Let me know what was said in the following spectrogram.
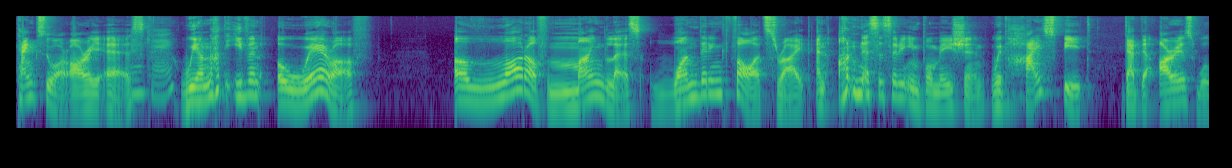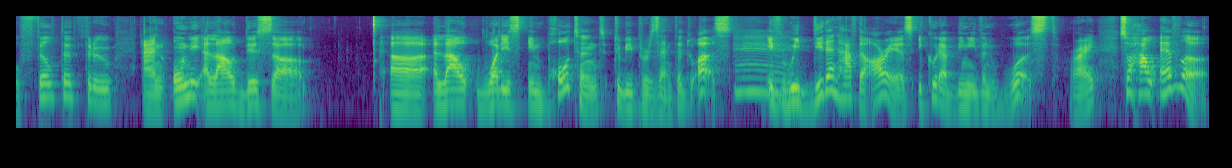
thanks to our RAS, Okay. we are not even aware of. A lot of mindless, wandering thoughts, right? And unnecessary information with high speed that the RAS will filter through and only allow this uh, uh, allow what is important to be presented to us. If we didn't have the RAS, it could have been even worse, right? So, however,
